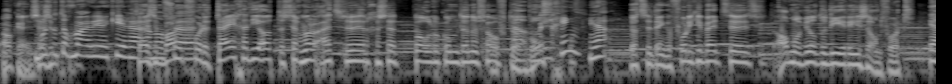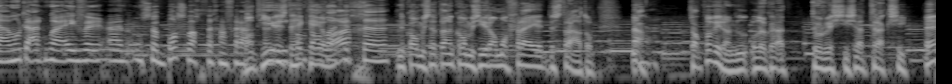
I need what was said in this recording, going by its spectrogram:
Oké. Zijn moeten ze, toch maar weer een keer aan zijn ze onze... bang voor de tijger die ook, zeg maar, uit ergens uit Polen komt en zo? Of de Nou, misschien, ja. Dat ze denken, voordat je weet, eh, allemaal wilde dieren in Zandvoort. Ja, we moeten eigenlijk maar even aan onze boswachter gaan vragen. Want hier is de hek heel laag. het, eh, En dan komen, ze, dan komen ze hier allemaal vrij de straat op. Nou, is ook wel weer een leuke toeristische attractie. Hè?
